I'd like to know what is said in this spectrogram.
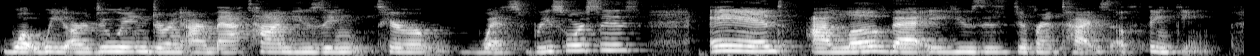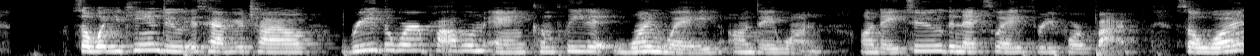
what we are doing during our math time using Tara West resources. And I love that it uses different types of thinking. So what you can do is have your child read the word problem and complete it one way on day one. On day two, the next way, three, four, five. So one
